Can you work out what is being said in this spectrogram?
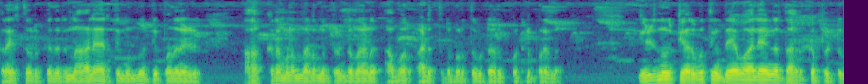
ക്രൈസ്തവർക്കെതിരെ നാലായിരത്തി മുന്നൂറ്റി പതിനേഴ് ആക്രമണം നടന്നിട്ടുണ്ടെന്നാണ് അവർ അടുത്തിടെ പുറത്തുവിട്ട റിപ്പോർട്ടിൽ പറയുന്നത്. എഴുന്നൂറ്റി അറുപത്തി ദേവാലയങ്ങൾ തകർക്കപ്പെട്ടു.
